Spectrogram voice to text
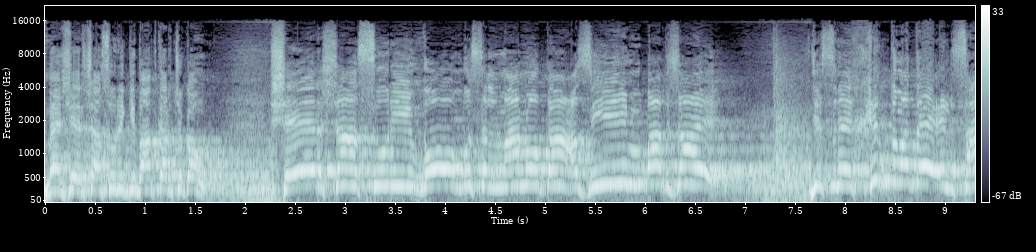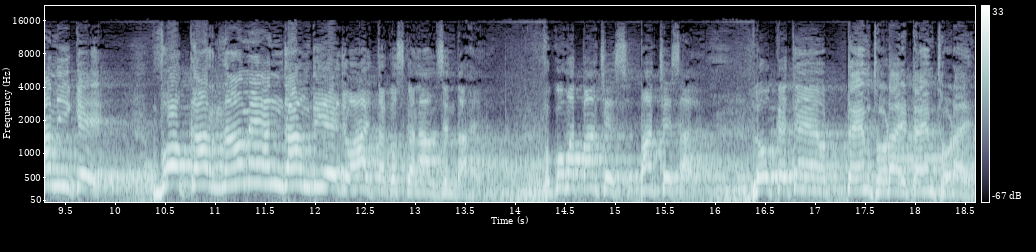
میں شیر شاہ سوری کی بات کر چکا ہوں۔ شیر شاہ سوری وہ مسلمانوں کا عظیم بادشاہ ہے، جس نے خدمت انسانی کے وہ کارنامے انجام دیے جو آج تک اس کا نام زندہ ہے۔ حکومت پانچ چھ پانچ چھ سال ہے۔ لوگ کہتے ہیں ٹائم تھوڑا ہے، ٹائم تھوڑا ہے۔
